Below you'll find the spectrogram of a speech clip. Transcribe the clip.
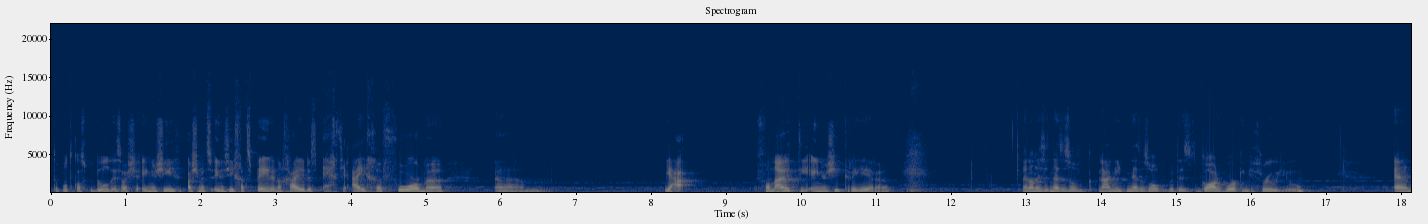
de podcast bedoelde. Is als je, energie, als je met energie gaat spelen, dan ga je dus echt je eigen vormen. Ehm, ja, vanuit die energie creëren. En dan is het net alsof, nou niet net alsof, het is God working through you. En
